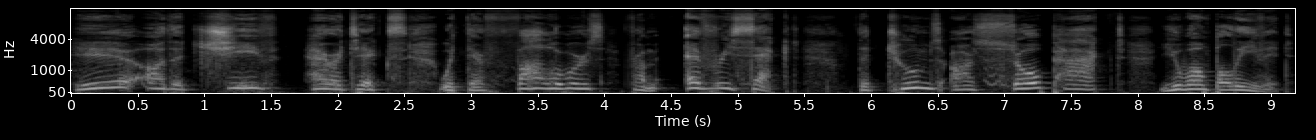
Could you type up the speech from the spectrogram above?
Here are the chief heretics with their followers from every sect. The tombs are so packed you won't believe it.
